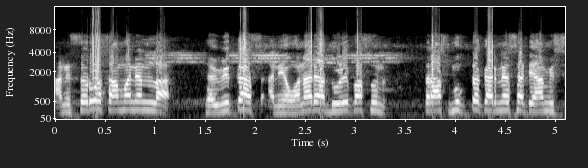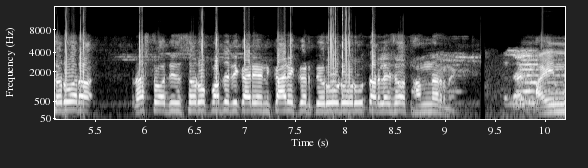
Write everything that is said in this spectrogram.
आणि सर्वसामान्यांना ह्या विकास आणि होणाऱ्या धुळीपासून त्रासमुक्त करण्यासाठी आम्ही सर्व रा- राष्ट्रवादीचे सर्व पदाधिकारी आणि कार्यकर्ते रोडवर उतरल्याशिवाय थांबणार नाही. ऐन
